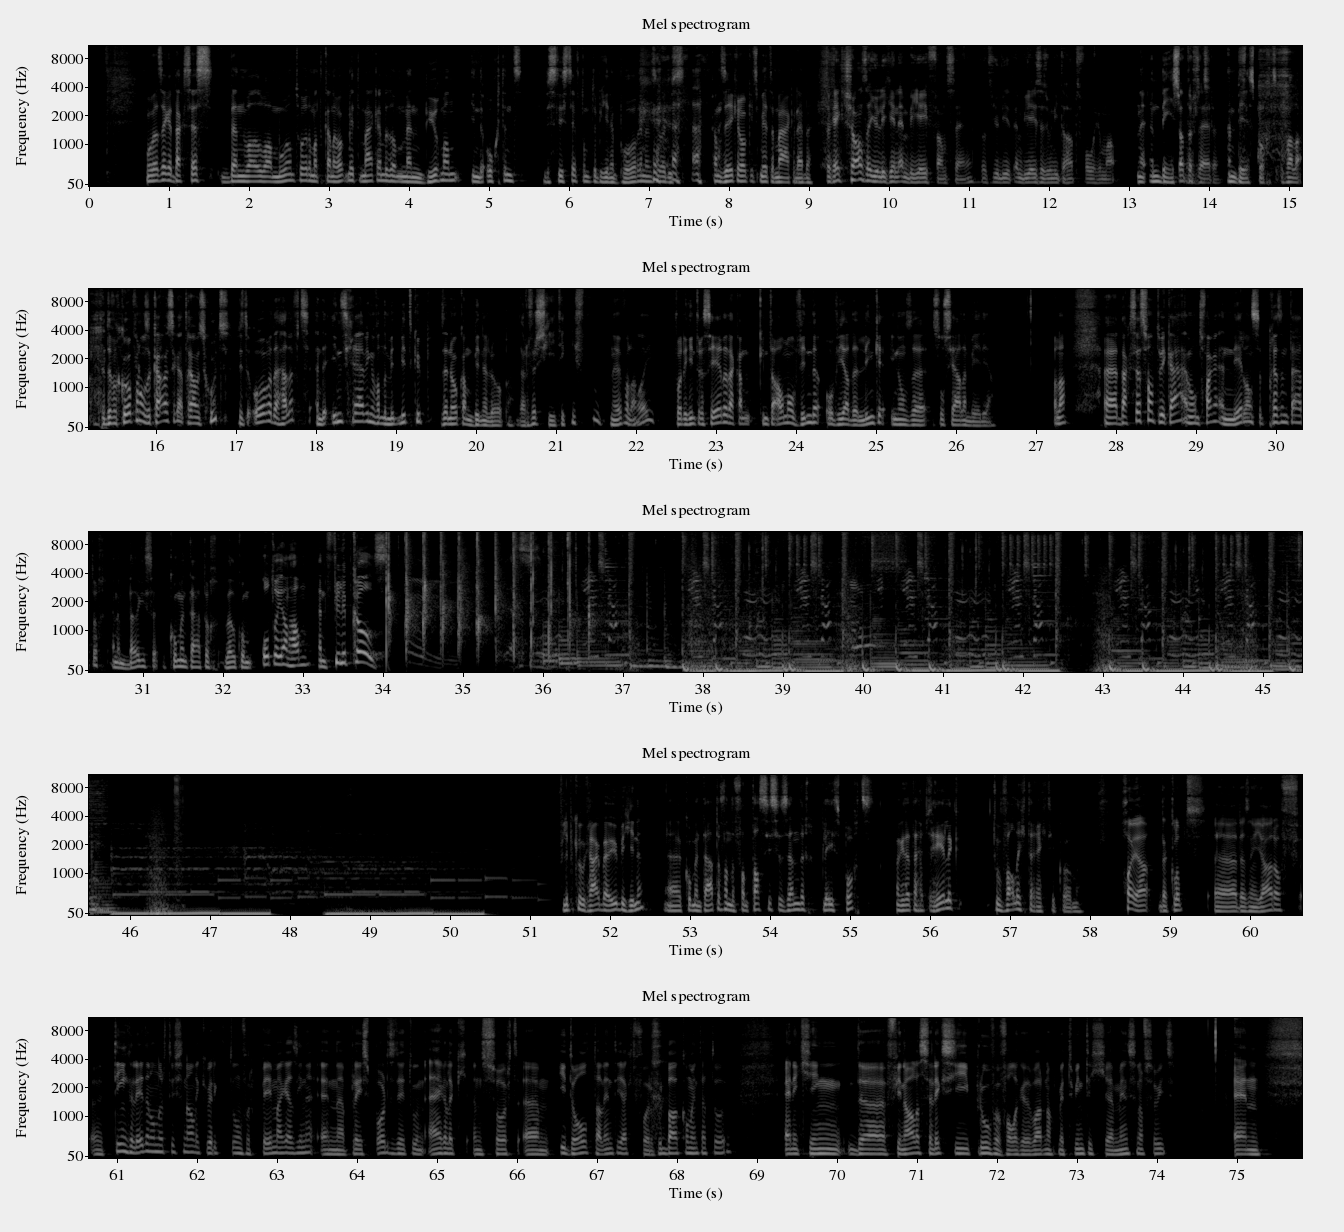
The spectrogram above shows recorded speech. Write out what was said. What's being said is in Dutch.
Ik moet wel zeggen, dag 6, ik ben wel wat moe aan het worden, maar het kan er ook mee te maken hebben dat mijn buurman in de ochtend beslist heeft om te beginnen boren en zo. Dus kan zeker ook iets mee te maken hebben. Toch echt chance dat jullie geen NBA-fans zijn. Hè? Dat jullie het NBA-seizoen niet te hard volgen, maar... Nee. Een B-sport. Dat terzijde. Een B-sport, voilà. De verkoop van onze kousen gaat trouwens goed. We zitten over de helft. En de inschrijvingen van de Mid-Mid Cup zijn ook aan het binnenlopen. Daar verschiet ik niet van. Nee, voilà. Mooi. Voor de geïnteresseerden, dat kan, kunt je allemaal vinden via de linken in onze sociale media. Voilà. Uh, dag 6 van het WK en we ontvangen een Nederlandse presentator en een Belgische commentator. Welkom Otto-Jan Han en Philip Krols. Flip, ik wil graag bij u beginnen. Uh, commentator van de fantastische zender Play Sports. Maar je bent daar redelijk toevallig terechtgekomen. Goh ja, dat klopt. Uh, dat is een jaar of uh, tien geleden ondertussen al. Ik werkte toen voor P-magazine en uh, Play Sports deed toen eigenlijk een soort um, idool-talentenjacht voor voetbalcommentatoren. En ik ging de finale selectieproeven volgen. Er waren nog met twintig mensen of zoiets. En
